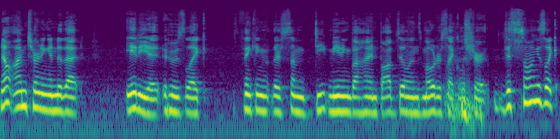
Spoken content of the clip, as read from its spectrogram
Now I'm turning into that idiot who's like thinking that there's some deep meaning behind Bob Dylan's motorcycle shirt. This song is like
